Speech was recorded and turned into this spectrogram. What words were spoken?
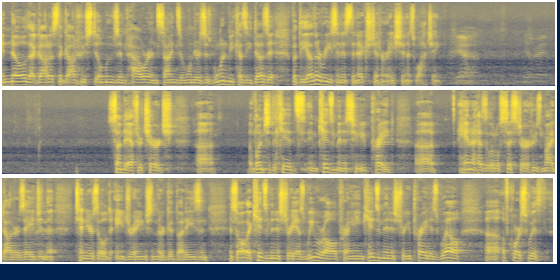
and know that God is the God who still moves in power and signs and wonders. Is one because He does it, but the other reason is the next generation is watching. Yeah. Sunday after church, uh, a bunch of the kids in kids ministry prayed. Uh, Hannah has a little sister who's my daughter's age in the 10 years old age range, and they're good buddies. And, and so, all the kids' ministry, as we were all praying, kids' ministry prayed as well, uh, of course, with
